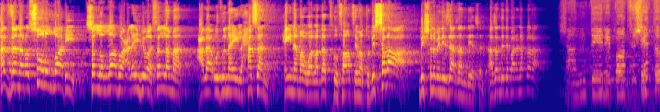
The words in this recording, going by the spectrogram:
আযানা রাসূলুল্লাহ সাল্লাল্লাহু আলাইহি আলা উযুনাইল হাসান হিনামা ওয়ালাদাতহু ফাতিমাতু বিসসালাহ বিশ্বনবী নিজে আজান দিয়েছেন। আজান দিতে পারেন আপনারা? শান্তির পথ সে তো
